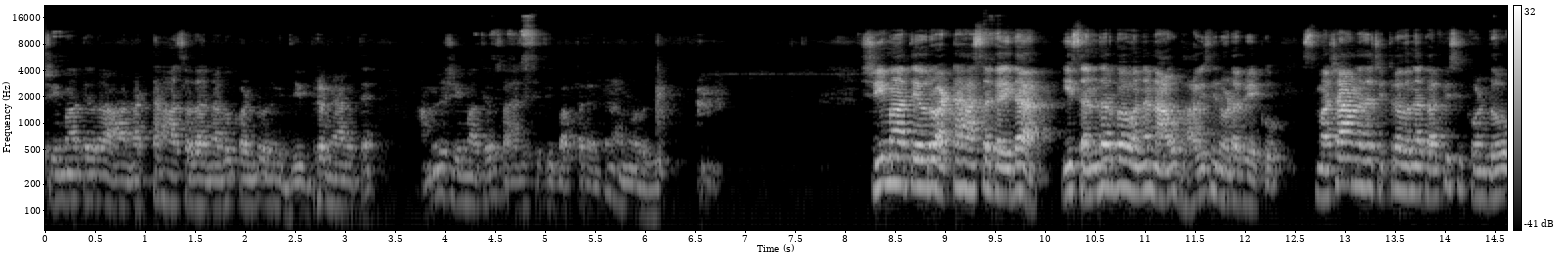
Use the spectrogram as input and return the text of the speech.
ಶ್ರೀಮಾತೆಯವರ ಆ ನಟ್ಟಹಾಸದ ನಗು ಕಂಡು ಅವನಿಗೆ ದಿಗ್ಭ್ರಮೆ ಆಗುತ್ತೆ. ಆಮೇಲೆ ಶ್ರೀಮಾತೆಯವರು ಸಹಜ ಸ್ಥಿತಿಗೆ ಬರ್ತಾರೆ ಅಂತ ನಾವು ನೋಡಿದ್ವಿ. ಶ್ರೀಮಾತೆಯವರು ಅಟ್ಟಹಾಸಗೈದ ಈ ಸಂದರ್ಭವನ್ನ ನಾವು ಭಾವಿಸಿ ನೋಡಬೇಕು. ಸ್ಮಶಾನದ ಚಿತ್ರವನ್ನ ಕಲ್ಪಿಸಿಕೊಂಡು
